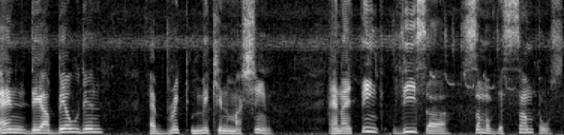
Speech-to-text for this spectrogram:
And they are building a brick making machine. And I think these are some of the samples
